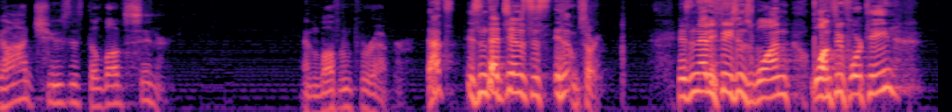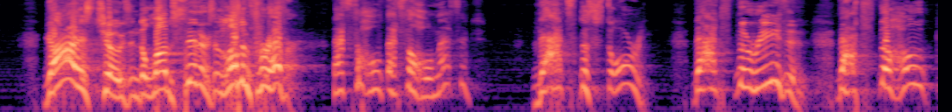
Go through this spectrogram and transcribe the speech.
God chooses to love sinners and love them forever. That's, isn't that Genesis? I'm sorry. Isn't that Ephesians 1 1 through 14? God has chosen to love sinners and love them forever. That's the whole, that's the whole message. That's the story. That's the reason. That's the hope.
